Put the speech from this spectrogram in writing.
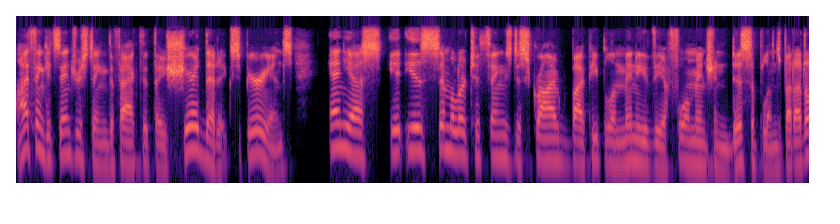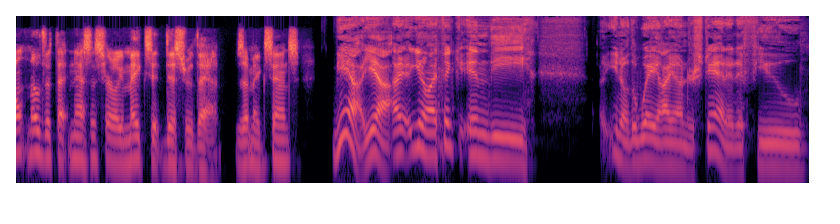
I think it's interesting the fact that they shared that experience. And yes, it is similar to things described by people in many of the aforementioned disciplines, but I don't know that that necessarily makes it this or that. Does that make sense? Yeah, yeah. I, you know, I think in the you know, the way I understand it, if you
